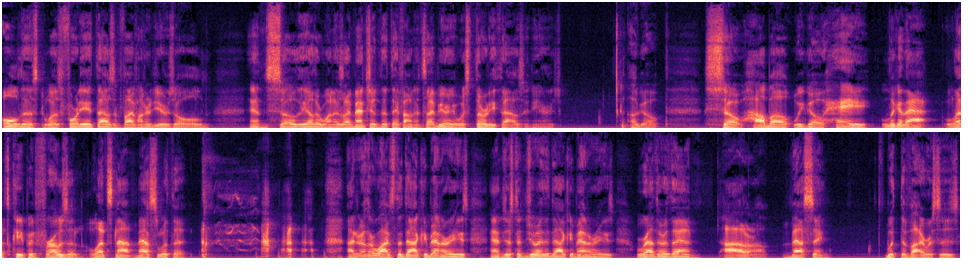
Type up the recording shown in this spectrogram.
oldest, was 48,500 years old. And so the other one, as I mentioned, that they found in Siberia was 30,000 years ago. So, how about we go, hey, look at that. Let's keep it frozen. Let's not mess with it. I'd rather watch the documentaries and just enjoy the documentaries rather than, I don't know, messing with the viruses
